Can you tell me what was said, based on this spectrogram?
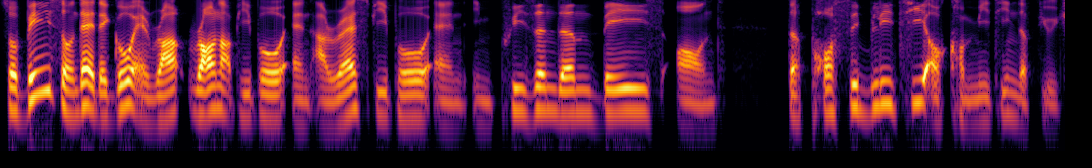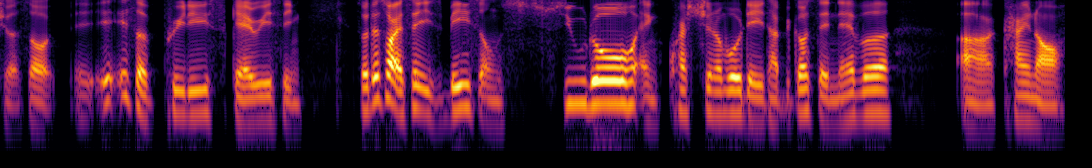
So based on that, they go and round, up people and arrest people and imprison them based on the possibility of committing the future. So it is a pretty scary thing. So that's why I say it's based on pseudo and questionable data because they never uh, kind of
